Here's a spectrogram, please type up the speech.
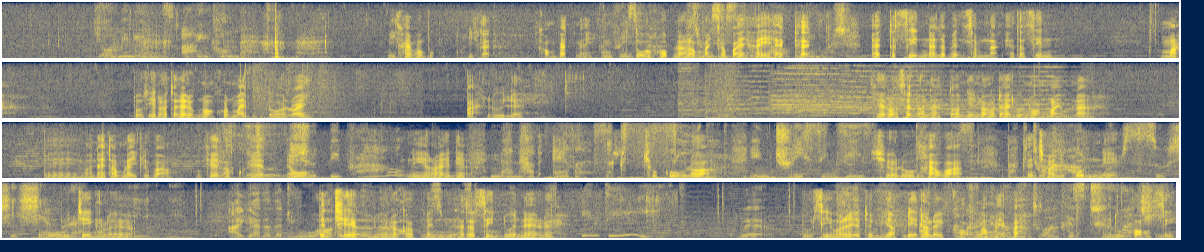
Your minions are in combat. มีใครมาบุกอีกแล้วคอมแบทไหน A prisoner ตัวครบแล้วแล้วมันก็ไปให้ has แฮก resisted แท็ก our brainwashing. แอตเตอร์ซินน่าจะเป็นสำนักแอตเตอร์ซิน มาดูที่เราจะได้ลูกน้องคนใหม่เป็นตัวอะไร ไปลุยเลย เคเราเสร็จแล้วนะ ตอนนี้เราได้ลูกน้องใหม่มาแล้วเอ๊ะมันให้ทำอะไรอีกหรือเปล่า โอเค รับเควส You โอ้ should be proud. นี่อะไรเนี่ย None have ever ชูกุเหรอ succeeded in tracing these เชอรุคาวะ back เป็น to ชาว a ญี่ปุ่นนี่ humble sushi chef โอ้ like เจ๋งเลยอะ me. I gather that you เป็น are เช the ฟด้วย owner แล้วก็ of เป็น this แอตเตอร์ซิน restaurant. ด้วยแน่เลย Indeed. Well, ดูซิว่าเดี๋ยวจะมีอัปเดตอะไร A ของมาใหม่ criminal ปะ network has too Hãy đu much khoảng xí.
